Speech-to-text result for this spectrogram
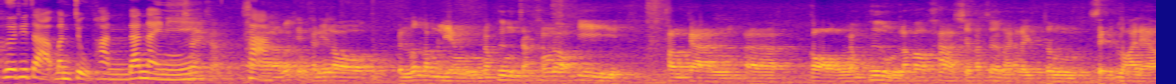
เพื่อที่จะบรรจุพันธุ์ด้านในนี้ ใช่ครับค่ะอ่ารถเข็นคันนี้เราเป็นรถลำเลียงน้ำผึ้งจากข้างนอกที่ ทำการอ่ากรองน้ำผึ้งแล้วก็ฆ่าเชื้อพลาสเตอร์อะไรอะไรจนเสร็จเรียบร้อยแล้ว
